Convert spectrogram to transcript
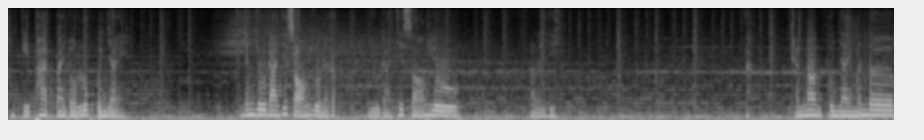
เมื่อกี้พลาดไปโดนลูกปืนใหญ่ ยังอยู่ด่านที่สองอยู่นะครับ อยู่ด่านที่สองอยู่ อะไรดี คนนอนปืนใหญ่เหมือนเดิม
